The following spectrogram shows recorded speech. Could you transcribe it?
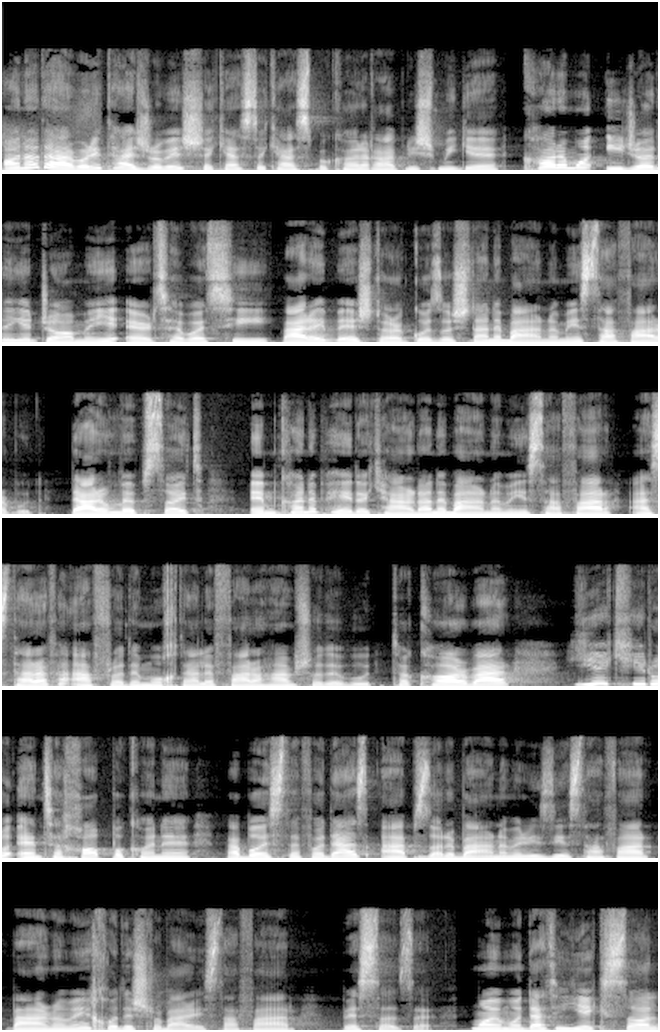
آنا درباره تجربه شکست کسب و کار قبلیش میگه کار ما ایجاد یه جامعه ارتباطی برای به اشتراک گذاشتن برنامه سفر بود در اون وبسایت امکان پیدا کردن برنامه سفر از طرف افراد مختلف فراهم شده بود تا کاربر یکی رو انتخاب بکنه و با استفاده از ابزار برنامه ریزی سفر برنامه خودش رو برای سفر بسازه. ما مدت یک سال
